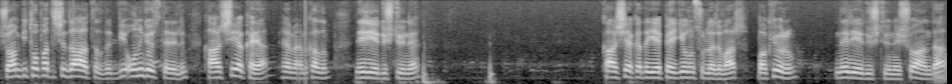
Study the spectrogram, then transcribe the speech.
Şu an bir top atışı daha atıldı. Bir onu gösterelim. Karşı yakaya hemen bakalım nereye düştüğüne. Karşı yakada YPG unsurları var. Bakıyorum nereye düştüğüne şu anda.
